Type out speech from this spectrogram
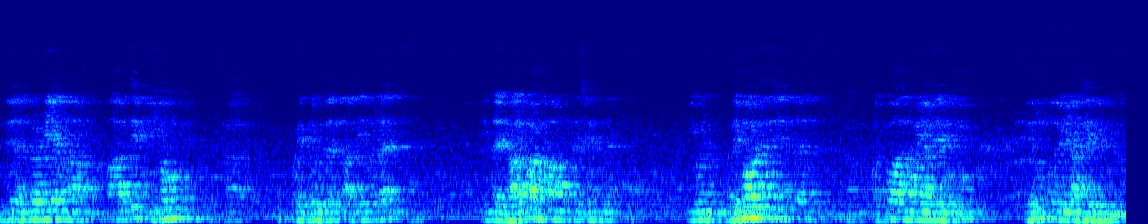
இது எங்களுடைய பார்த்து மிகவும் அஹ், குறைத்துவிட்டது அதே விட இந்த யாழ்ப்பாண மாவட்டத்தை சேர்ந்த இவன் வெளிமாவட்டத்தை சேர்ந்த பக்குவாத நோயாளிகளுக்கும் பெரும் உதவியாக இருக்கிறது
